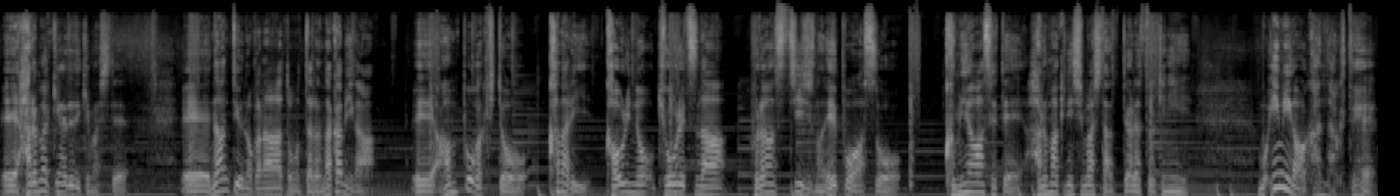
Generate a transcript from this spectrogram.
えー、春巻きが出てきましてえー、ていうのかなと思ったら中身が、えー、あんぽ柿とかなり香りの強烈なフランスチーズのエポアスを組み合わせて春巻きにしましたって言われた時にもう意味が分かんなくて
